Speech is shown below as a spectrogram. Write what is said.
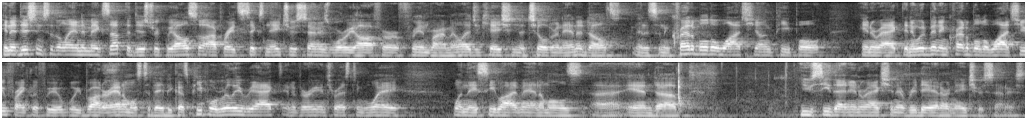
in addition to the land that makes up the district, we also operate six nature centers where we offer free environmental education to children and adults. And it's incredible to watch young people interact. And it would have been incredible to watch you, frankly, if we, we brought our animals today, because people really react in a very interesting way when they see live animals. Uh, and uh, You see that interaction every day at our nature centers.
